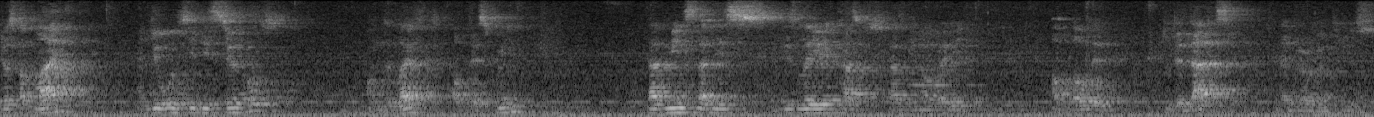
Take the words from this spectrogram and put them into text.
just apply, and you will see these circles on the left of the screen. That means that this, this layer has, has been already uploaded to the data set that you are going to use.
